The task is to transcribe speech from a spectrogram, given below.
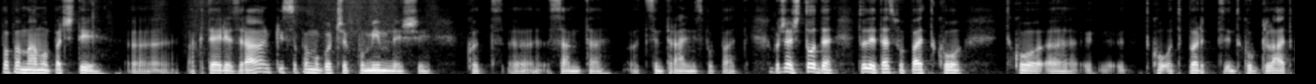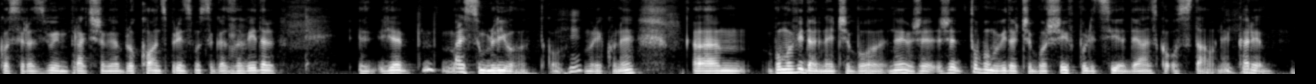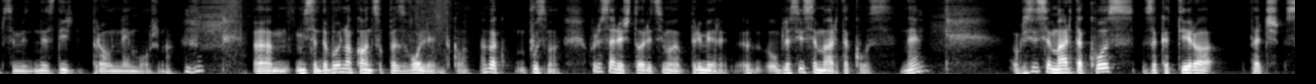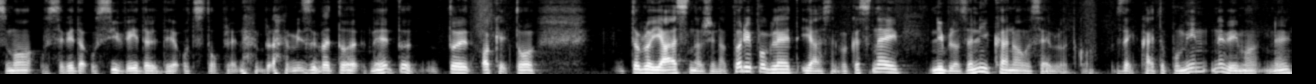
Pa pa imamo pač te uh, akterje zraven, ki so pa mogoče pomembnejši kot uh, sam ta uh, centralni spopad. Hočeš to, da, to, da je ta spopad tako. Tako, uh, tako odprt in tako gladko se razvija, in praktično je bilo konc, preden smo se ga zavedali, je malce sumljivo. Tako, uh -huh. rekel, Um, bomo videli, ne, če bo, ne, že, že to bomo videli, če bo šef policije dejansko ostal, ne, kar je, se mi ne zdi prav nemožno. Um, mislim, da bo na koncu pa zvoljen. Tako. Ampak pustimo. Hoče se reči to, recimo, primer. Oglasi se Marta Kos. Ne? Oglasi se Marta Kos, za katero pač smo seveda vsi vedeli, da je odstopljena. mislim, da to, ne, to, to je ok. To, To je bilo jasno že na prvi pogled, jasno pa kasneje, ni bilo zanikano, vse je bilo tako. Zdaj, kaj to pomeni, ne vemo. Ne?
